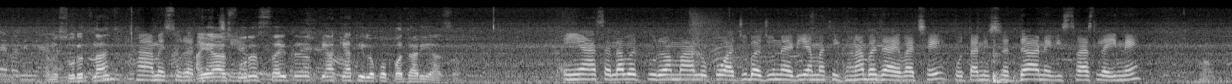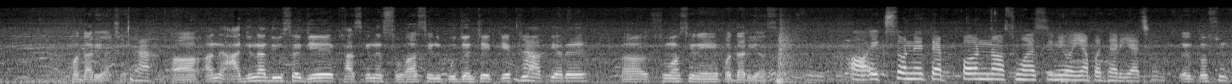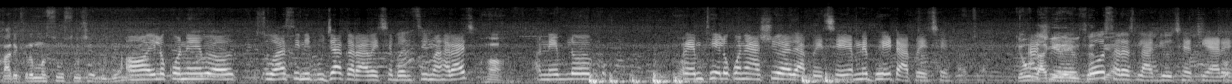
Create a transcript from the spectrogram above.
તમે સુરતના હા અમે સુરત અહીંયા સુરત સહિત ક્યાં ક્યાંથી લોકો પધાર્યા હશે? અહીંયા સલાબતપુરામાં લોકો આજુબાજુના એરિયામાંથી ઘણા બધા આવ્યા છે. પોતાની શ્રદ્ધા અને વિશ્વાસ લઈને પધાર્યા છે. અને આજના દિવસે જે ખાસ કરીને સુહાસીની પૂજન છે કેટલા અત્યારે સુહાસીને પધાર્યા છે? એકસો ને ત્રેપન સુહાસિનીઓ અહીંયા પધાર્યા છે. એ તો શું કાર્યક્રમમાં શું શું છે બીજું? એ લોકોને સુહાસિની પૂજા કરાવે છે બંસી મહારાજ. હા. અને એમ પ્રેમથી એ લોકોને આશીર્વાદ આપે છે એમને ભેટ આપે છે. કેવું લાગી રહ્યું છે બહુ સરસ લાગ્યું છે અત્યારે.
